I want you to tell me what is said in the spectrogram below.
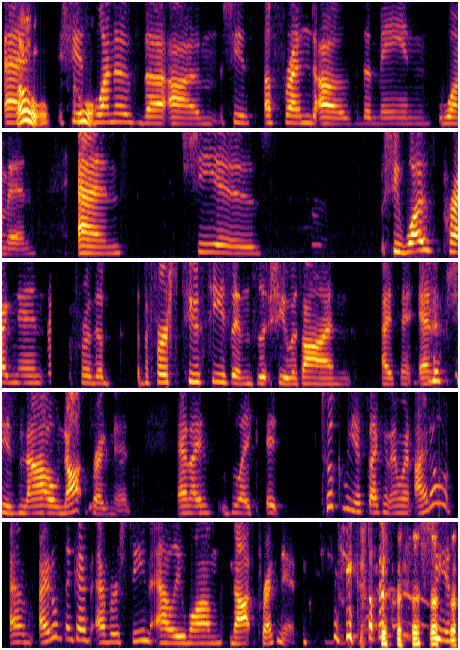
And Oh, she's cool. one of the um she's a friend of the main woman and she is she was pregnant for the the first two seasons that she was on i think and she's now not pregnant and i was like it took me a second i went i don't ev- i don't think i've ever seen ali wong not pregnant because she is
